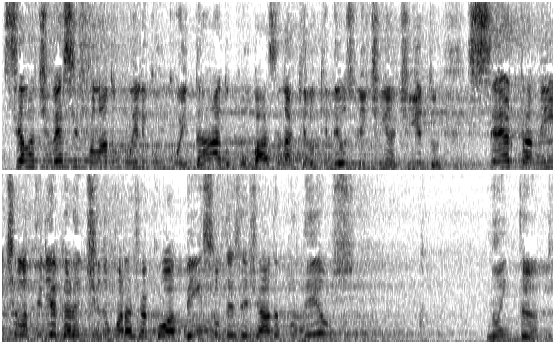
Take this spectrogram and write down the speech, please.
Se ela tivesse falado com ele com cuidado, com base naquilo que Deus lhe tinha dito, certamente ela teria garantido para Jacó a bênção desejada por Deus. No entanto,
